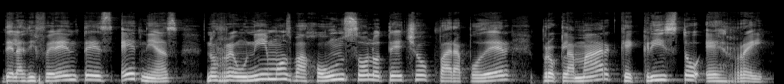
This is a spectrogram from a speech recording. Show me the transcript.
de las diferentes etnias nos reunimos bajo un solo techo para poder proclamar que Cristo es Rey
